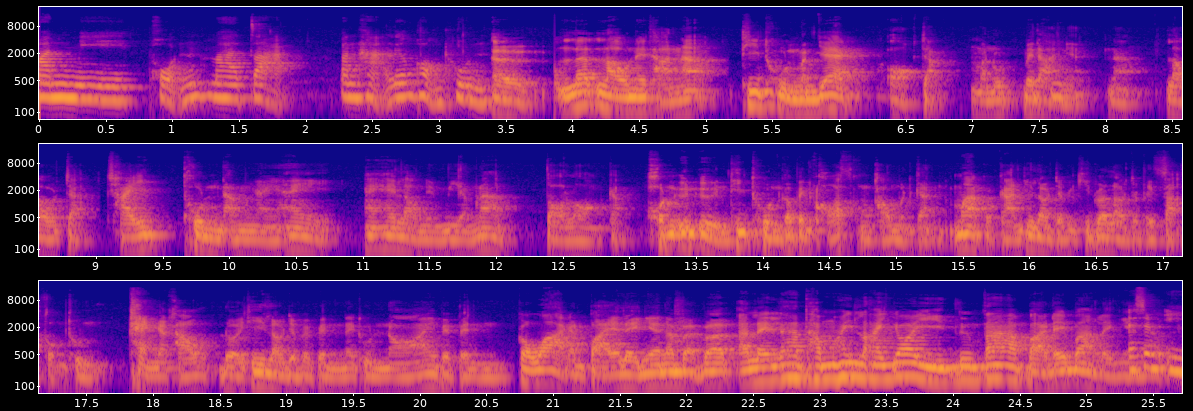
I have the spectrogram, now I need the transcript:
มันมีผลมาจากปัญหาเรื่องของทุน เออ และเราในฐานะที่ทุนมันแยกออกจากมนุษย์ไม่ได้เนี่ยนะเราจะใช้ทุนทำไงให้ให้ให้เราเนี่ยมีอำนาจ ต่อรองกับคนอื่น ๆ ที่ทุนก็เป็นคอสของเขาเหมือนกัน มากกว่าการที่เราจะไปคิดว่าเราจะไปสะสมทุน แข่งกับเขา โดยที่เราจะไปเป็นในทุนน้อยไปเป็นก็ว่ากันไปอะไรเงี้ยนะแบบว่าอะไรถ้าทำให้รายย่อยลืมตาอ้าปากได้บ้างอะไรเงี้ย SME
